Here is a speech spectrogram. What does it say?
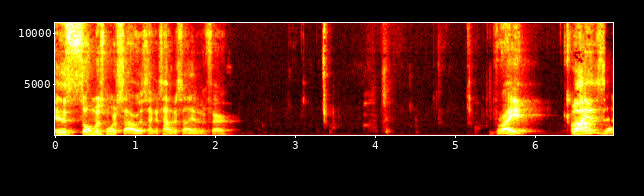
It is so much more sour the second time. It's not even fair. Right? Why wow. is that?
